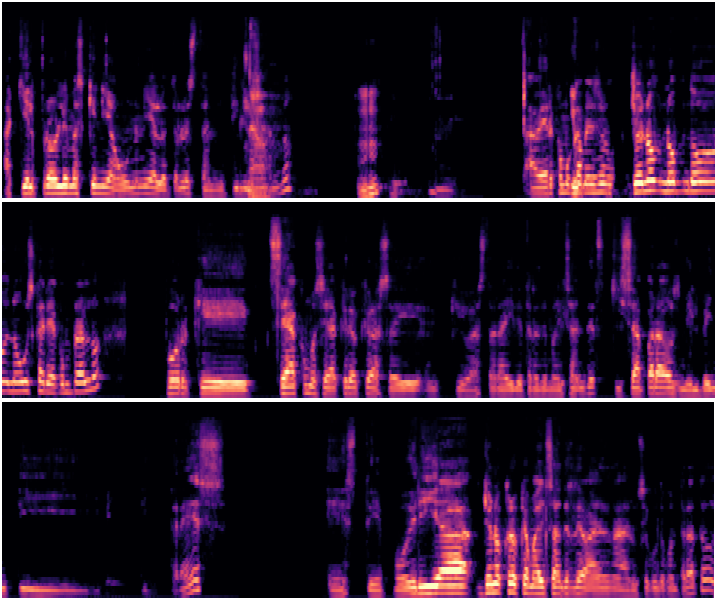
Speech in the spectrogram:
Aquí el problema es que ni a uno ni al otro lo están utilizando. Mm, a ver cómo cambia eso. Yo no, no, no, no buscaría comprarlo porque sea como sea, creo que va, a estar, que va a estar ahí detrás de Miles Sanders. Quizá para 2023 este, podría, yo no creo que a Miles Sanders le vayan a dar un segundo contrato,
